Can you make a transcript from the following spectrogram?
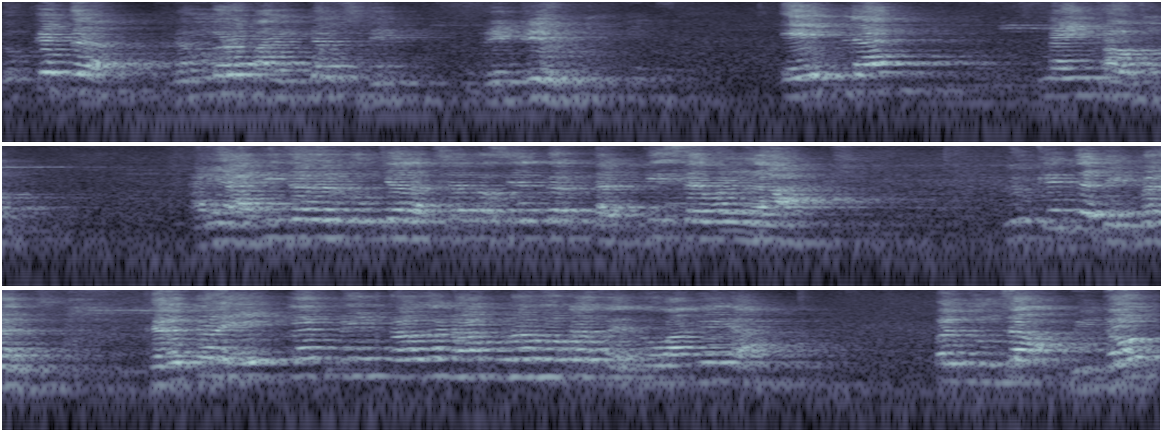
Look at the number of items re- retrieved. 8 lakh 9,000. आणि आधीचं जर तुमच्या लक्षात असेल तर thirty seven lakh look at the difference खरं तर एक लाख नाईन थाउजंड हा पुन्हा मोठाच आहे तो वागेगा पण तुमचा विदाउट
